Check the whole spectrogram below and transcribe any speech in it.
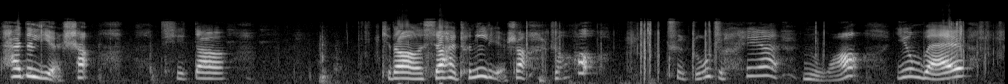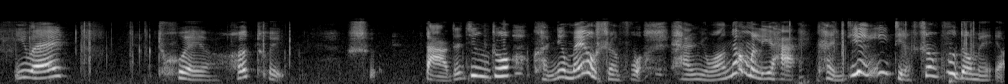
他的脸上，踢到踢到了小海豚的脸上，然后去阻止黑暗女王，因为因为腿和腿是打的竞争肯定没有胜负，海女王那么厉害，肯定一点胜负都没有。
